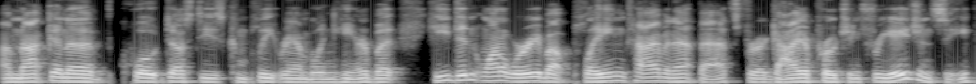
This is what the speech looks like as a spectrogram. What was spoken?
I'm not going to quote Dusty's complete rambling here, but he didn't want to worry about playing time and at bats for a guy approaching free agency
